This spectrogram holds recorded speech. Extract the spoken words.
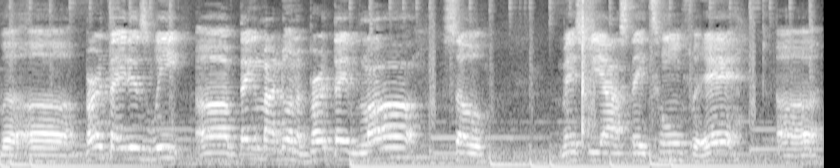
But uh, birthday this week. Uh, I'm thinking about doing a birthday vlog. So make sure y'all stay tuned for that. Uh,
